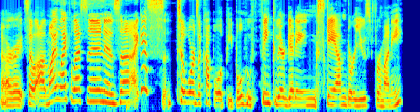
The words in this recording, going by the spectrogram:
All right. So, uh, my life lesson is, uh, I guess, towards a couple of people who think they're getting scammed or used for money.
